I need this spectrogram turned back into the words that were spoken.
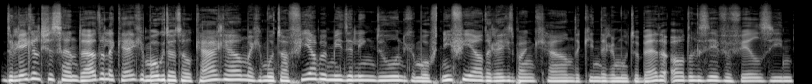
de regeltjes zijn duidelijk. Hè. Je mag uit elkaar gaan, maar je moet dat via bemiddeling doen. Je mag niet via de rechtbank gaan. De kinderen moeten beide ouders evenveel zien.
